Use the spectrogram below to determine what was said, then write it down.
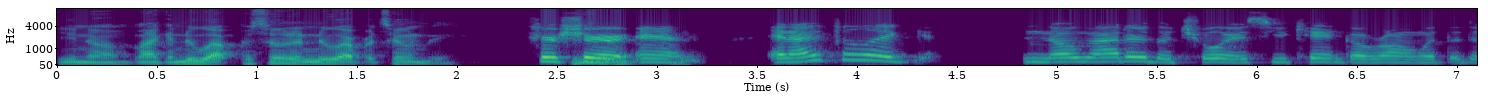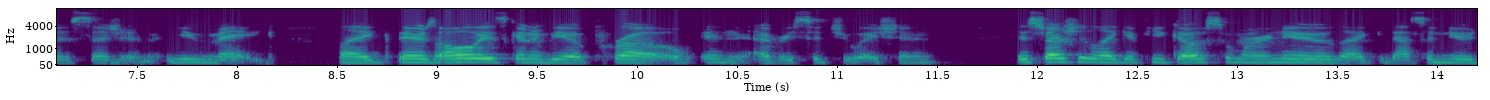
you know, like a new pursuing a new opportunity. For sure, interesting. and and I feel like no matter the choice, you can't go wrong with the decision you make. Like, there's always gonna be a pro in every situation, especially, like, if you go somewhere new, like, that's a new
